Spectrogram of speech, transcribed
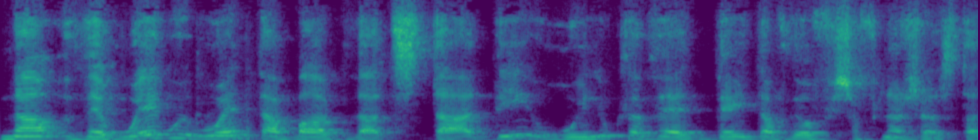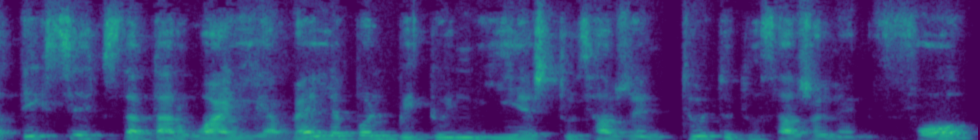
Now, the way we went about that study, we looked at the data of the Office of National Statistics that are widely available between years 2002 to 2004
